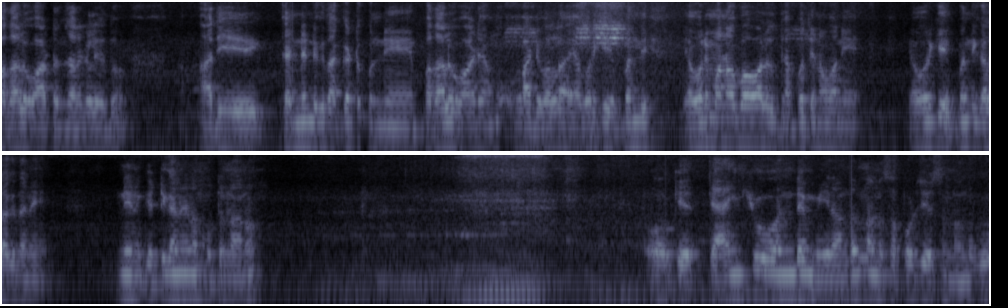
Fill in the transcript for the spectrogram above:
పదాలు వాడటం జరగలేదు. అది కంటెంట్కి తగ్గట్టు కొన్ని పదాలు వాడాము. వాటి వల్ల ఎవరికి ఇబ్బంది ఎవరి మనోభావాలు దెబ్బతినవని ఎవరికి ఇబ్బంది కలగదని నేను గట్టిగానే నమ్ముతున్నాను. ఓకే థ్యాంక్ యూ అంటే మీరందరూ నన్ను సపోర్ట్ చేస్తున్నందుకు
